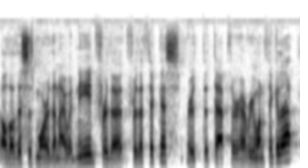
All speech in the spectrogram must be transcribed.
Although this is more than I would need for the, for the thickness or the depth or however you want to think of that.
